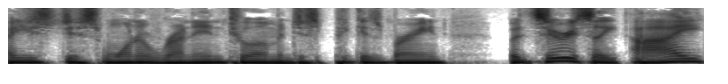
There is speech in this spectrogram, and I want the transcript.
I used to just want to run into him and just pick his brain. But seriously, I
